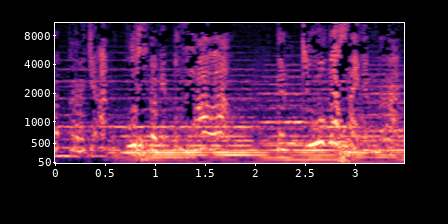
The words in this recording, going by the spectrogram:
Menganggap kerajaanku sebagai penghalang dan juga saingan berat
